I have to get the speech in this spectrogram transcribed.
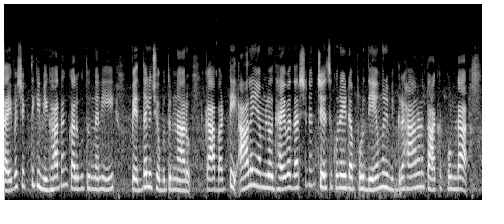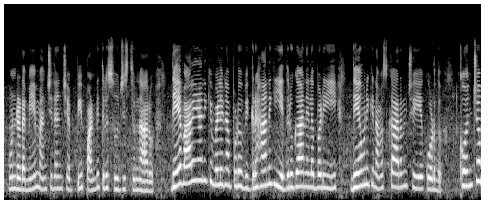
దైవశక్తికి విఘాతం కలుగుతుందని పెద్దలు చెబుతున్నారు. కాబట్టి ఆలయంలో దైవ దర్శనం చేసుకునేటప్పుడు దేవుని విగ్రహాలను తాకకుండా ఉండడమే మంచిదని చెప్పి పండితులు సూచిస్తున్నారు. దేవాలయానికి వెళ్ళినప్పుడు విగ్రహానికి ఎదురుగా నిలబడి దేవునికి నమస్కారం చేయకూడదు. కొంచెం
